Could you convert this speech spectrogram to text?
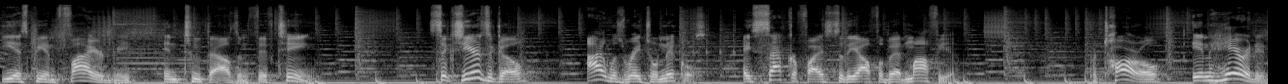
ESPN fired me in 2015. Six years ago, I was Rachel Nichols, a sacrifice to the Alphabet Mafia. Pitaro inherited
